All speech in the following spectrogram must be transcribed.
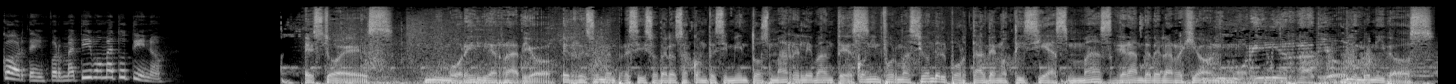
Corte informativo matutino. Esto es Mi Morelia Radio, el resumen preciso de los acontecimientos más relevantes con información del portal de noticias más grande de la región. Mi Morelia Radio. Bienvenidos.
